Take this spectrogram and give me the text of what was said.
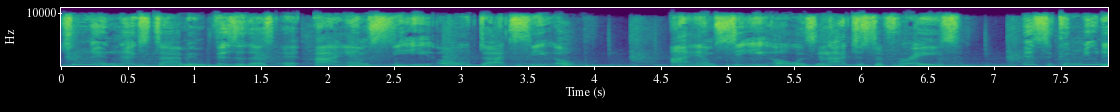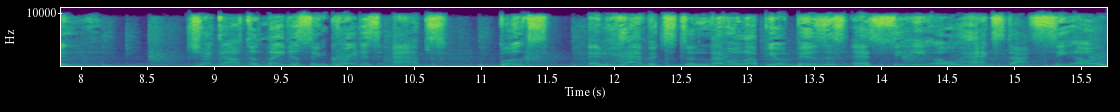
Tune in next time and visit us at imceo.co. I Am CEO is not just a phrase, it's a community. Check out the latest and greatest apps, books, and habits to level up your business at CEOhacks.co.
